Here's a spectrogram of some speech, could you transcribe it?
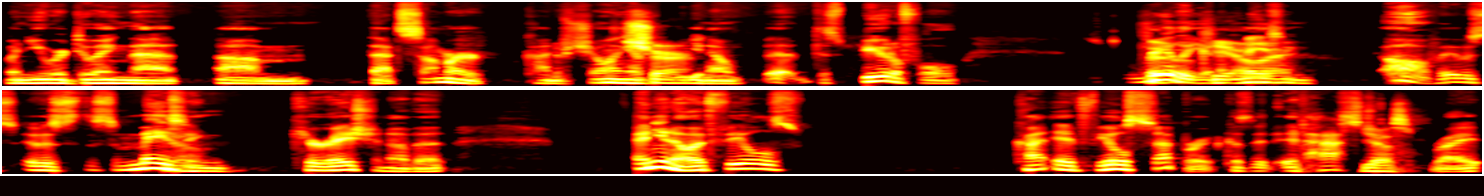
when you were doing that um, that summer kind of showing of you know uh, this beautiful, really amazing. Oh, it was it was this amazing curation of it, and you know, it feels kind it feels separate because it, it has to Yes. right?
